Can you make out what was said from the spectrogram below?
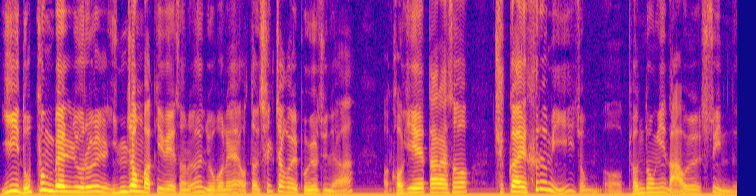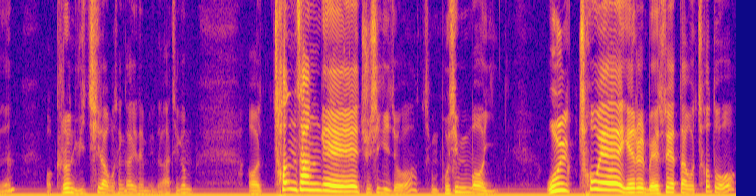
이 높은 밸류를 인정받기 위해서는 요번에 어떤 실적을 보여주냐 어, 거기에 따라서 주가의 흐름이 좀 어, 변동이 나올 수 있는 어, 그런 위치라고 생각이 됩니다. 지금 어, 천상계의 주식이죠. 지금 보시면 뭐 올 초에 얘를 매수했다고 쳐도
